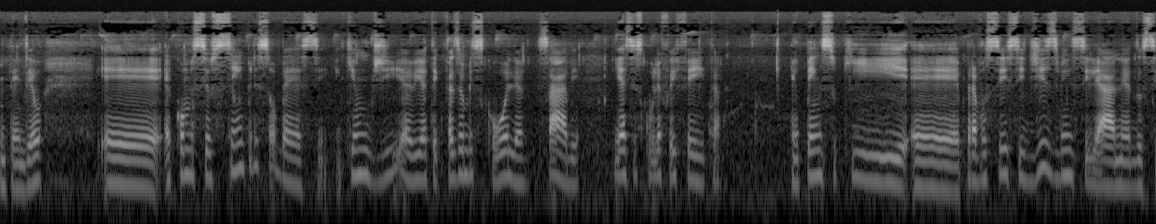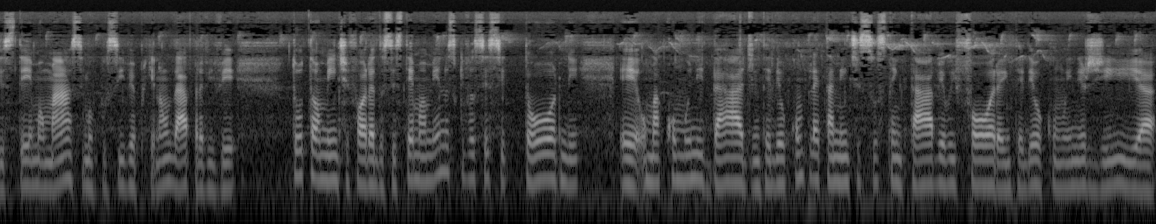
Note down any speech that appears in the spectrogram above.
entendeu? É, é como se eu sempre soubesse que um dia eu ia ter que fazer uma escolha, sabe? E essa escolha foi feita. Eu penso que é, para você se desvencilhar né, do sistema o máximo possível, porque não dá para viver totalmente fora do sistema, a menos que você se torne é, uma comunidade, entendeu? Completamente sustentável e fora, entendeu? Com energia,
